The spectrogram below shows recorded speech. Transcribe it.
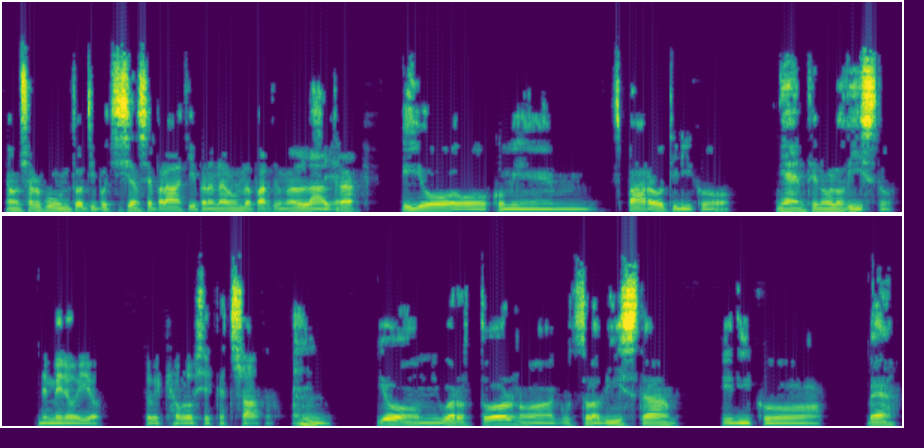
a un certo punto. Tipo, ci siamo separati per andare uno da parte e uno dall'altra. E io, come mm, Sparrow, ti dico: Niente, non l'ho visto. Nemmeno io. Dove cavolo si è cacciato? Io mi guardo attorno, aguzzo la vista e dico, beh,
